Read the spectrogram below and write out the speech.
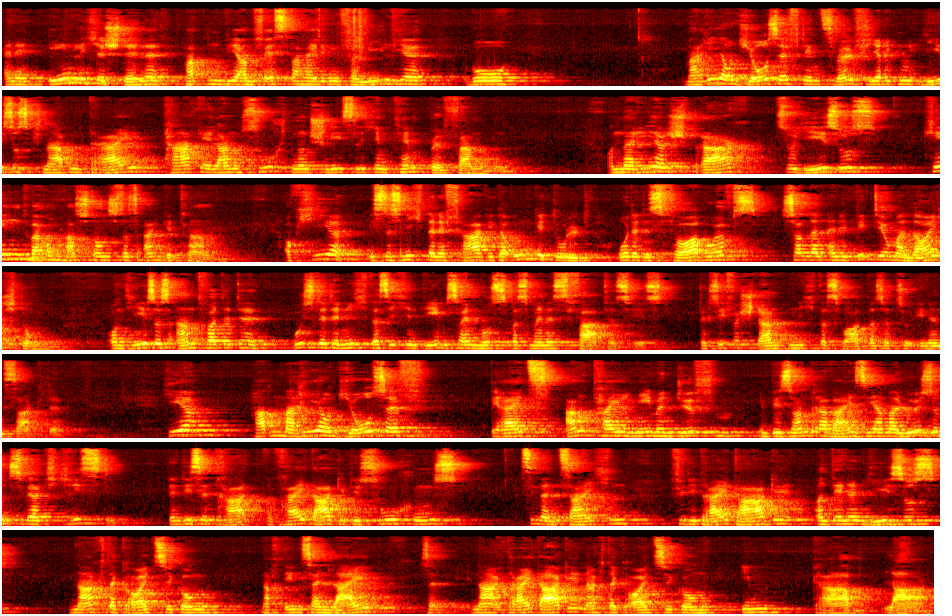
Eine ähnliche Stelle hatten wir am Fest der heiligen Familie, wo Maria und Josef den zwölfjährigen Jesusknaben drei Tage lang suchten und schließlich im Tempel fanden. Und Maria sprach zu Jesus, Kind, warum hast du uns das angetan? Auch hier ist es nicht eine Frage der Ungeduld oder des Vorwurfs, sondern eine Bitte um Erleuchtung. Und Jesus antwortete, wusstet nicht, dass ich in dem sein muss, was meines Vaters ist. Doch sie verstanden nicht das Wort, das er zu ihnen sagte. Hier haben Maria und Josef bereits Anteil nehmen dürfen in besonderer Weise am Erlösungswerk Christi. Denn diese drei Tage des Suchens sind ein Zeichen für die drei Tage, an denen Jesus nach der Kreuzigung, nachdem sein Leib, drei Tage nach der Kreuzigung im Grab lag.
